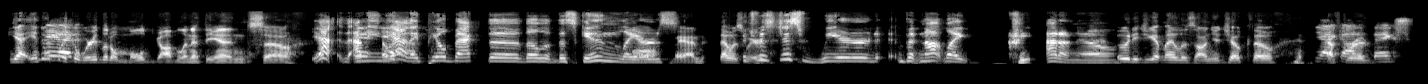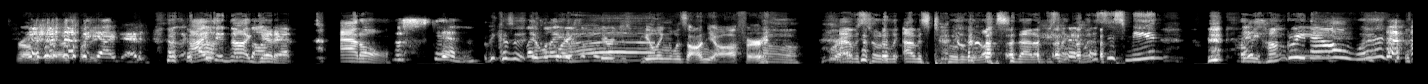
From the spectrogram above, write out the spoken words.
Yeah, it ended up like a weird little mold goblin at the end. So, Yeah, I mean, Oh, yeah, yeah. they peeled back the the the skin oh, layers, oh, man, that was which weird. was just weird, but not like creep. I don't know. Oh, did you get my lasagna joke though? Yeah, I got it. Thanks. Veronica, yeah, I did. I, like, I "Oh, did not get it at all. The skin. Because it, Like it looked like of they were just peeling lasagna off her. Oh, I was totally, I was totally lost to that. I'm just like, what does this mean? Are we hungry movie- now? What?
